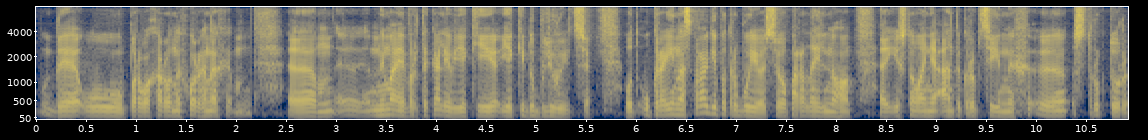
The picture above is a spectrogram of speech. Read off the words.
де у правоохоронних органах е, е, немає вертикалів, які, які дублюються. От Україна справді потребує ось цього паралельного е, існування антикорупційних е, структур.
